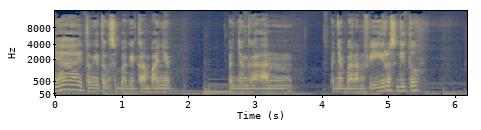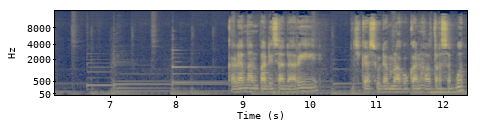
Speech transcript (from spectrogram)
Ya hitung-hitung sebagai kampanye pencegahan penyebaran virus gitu. Kalian tanpa disadari jika sudah melakukan hal tersebut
